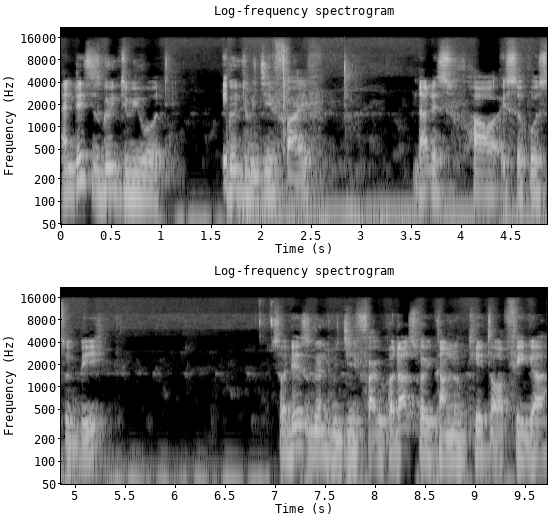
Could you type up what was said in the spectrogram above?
And this is going to be what? It's going to be g5 that is how it's supposed to be. So this is going to be g5 because that's where we can locate our figure.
